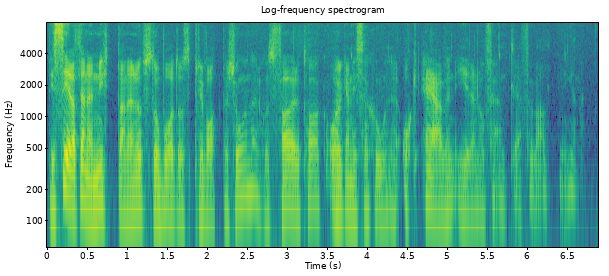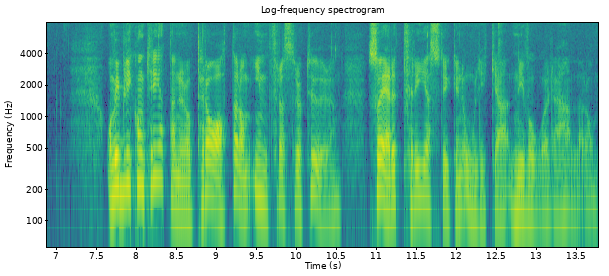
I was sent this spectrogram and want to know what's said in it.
Vi ser att den här nyttan den uppstår både hos privatpersoner, hos företag, organisationer och även i den offentliga förvaltningen. Om vi blir konkreta nu och pratar om infrastrukturen så är det tre stycken olika nivåer det handlar om.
